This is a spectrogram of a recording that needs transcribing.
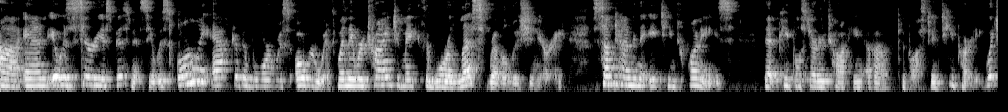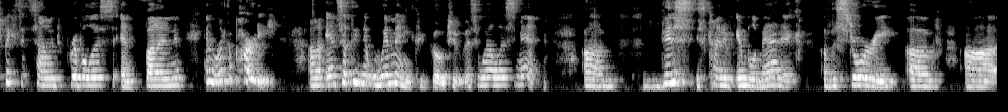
Uh, and it was a serious business. It was only after the war was over with, when they were trying to make the war less revolutionary, sometime in the 1820s, that people started talking about the Boston Tea Party, which makes it sound frivolous and fun and like a party, uh, and something that women could go to as well as men. Um, this is kind of emblematic of the story of, uh,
